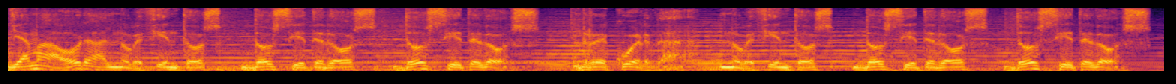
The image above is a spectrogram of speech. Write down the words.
Llama ahora al 900-272-272. Recuerda, 900-272-272.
